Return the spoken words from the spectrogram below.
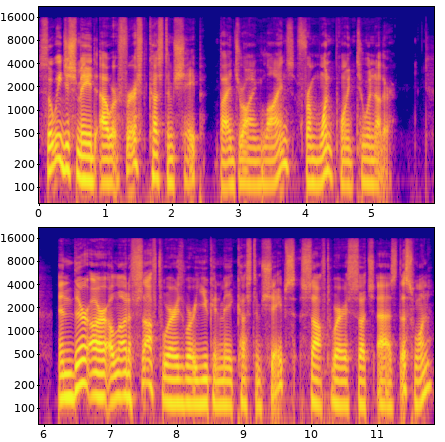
So we just made our first custom shape by drawing lines from one point to another. And there are a lot of softwares where you can make custom shapes, softwares such as this one.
